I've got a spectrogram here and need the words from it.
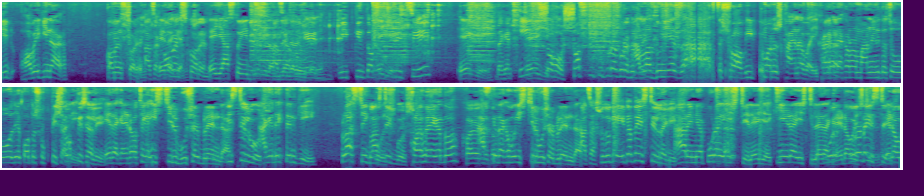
হিট হবে কি না কমেন্টস করেন। আচ্ছা, এই করেন। এই যে আস্ত ইট দিয়ে দিলাম আচ্ছা ব্লেন্ডারের ভিতরে। ইট কিন্তু আমি দিয়ে দিচ্ছি। এই যে। দেখেন ইট এই সহ সবকিছু পুরো করে আল্লাহ দুনিয়া যা আছে সব ইট তো মানুষ খায় না ভাই। খায় দেখানোর মানে হচ্ছে ও যে কত শক্তিশালী। শক্তিশালী। এই দেখেন এটা হচ্ছে স্টিল বুশের ব্লেন্ডার স্টিল bush। আগে দেখতেন কি? Plastic Plastic bush. ক্ষয় হয়ে গেত আজকে দেখাবো স্টিল বুশের ব্লেন্ডার আচ্ছা শুধু কি এটাতে স্টিল নাকি? আর মিয়া পুরাই স্টিল এই যে কি এটা স্টিল দেখেন এটাও স্টিল এটাও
